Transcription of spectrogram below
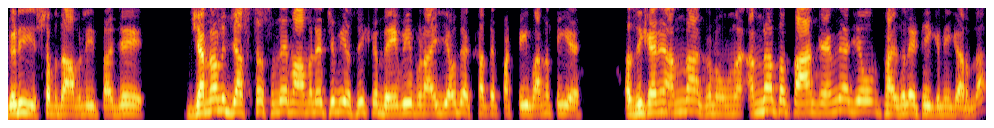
ਜਿਹੜੀ ਸ਼ਬਦਾਵਲੀ ਤਾਂ ਜੇ ਜਨਰਲ ਜਸਟਿਸ ਦੇ ਮਾਮਲੇ 'ਚ ਵੀ ਅਸੀਂ ਇੱਕ ਦੇਵੀ ਬਣਾਈ ਆ, ਉਹਦੇ ਅੱਖਾਂ ਤੇ ਪੱਟੀ ਬੰਨਤੀ ਹੈ। ਅਸੀਂ ਕਹਿੰਦੇ ਅੰਨਾ ਕਾਨੂੰਨ ਅੰਨਾ ਤਾਂ ਤਾਂ ਕਹਿੰਦੇ ਆ ਕਿ ਉਹ ਫੈਸਲੇ ਠੀਕ ਨਹੀਂ ਕਰਦਾ।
